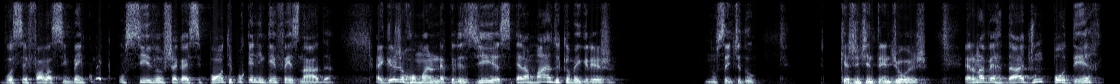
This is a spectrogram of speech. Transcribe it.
você fala assim, bem, como é, que é possível chegar a esse ponto e por que ninguém fez nada? A igreja romana naqueles dias era mais do que uma igreja, no sentido que a gente entende hoje. Era, na verdade, um poder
